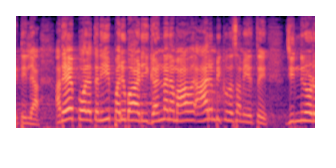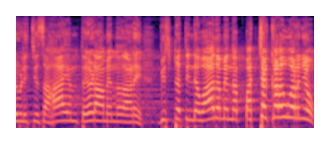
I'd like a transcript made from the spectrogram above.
തിരുത്തലുണ്ടായിട്ടില്ല അതേപോലെ തന്നെ ഈ പരിപാടി ഗണ്ണനം ആരംഭിക്കുന്ന സമയത്ത് ജിന്നിനോട് വിളിച്ച് സഹായം തേടാമെന്നതാണ് വിഷ്ടത്തിന്റെ വാദം എന്ന പച്ചക്കളവ് പറഞ്ഞു.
